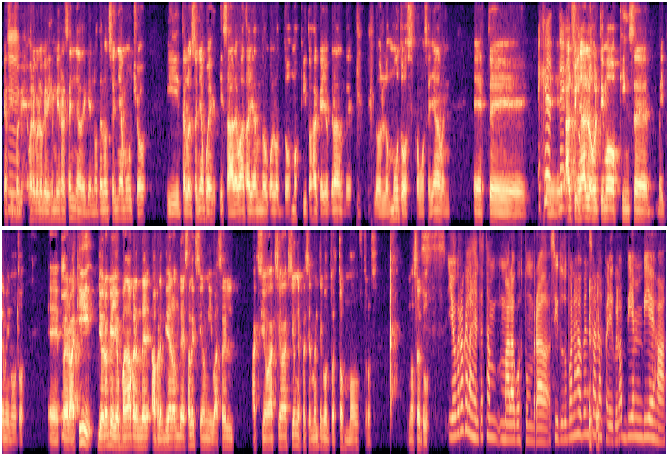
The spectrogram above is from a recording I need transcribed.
Que así Mm. fue que yo me recuerdo que dije en mi reseña de que no te lo enseña mucho y te lo enseña pues y sale batallando con los dos mosquitos aquellos grandes, los, los mutos, como se llaman. Este, Es que eh, al final, los últimos 15, 20 minutos. Eh, pero aquí yo creo que ellos van a aprender, aprendieron de esa lección y va a ser acción, acción, acción, especialmente con todos estos monstruos. No sé tú. Yo creo que la gente está mal acostumbrada. Si tú te pones a pensar las películas bien viejas,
